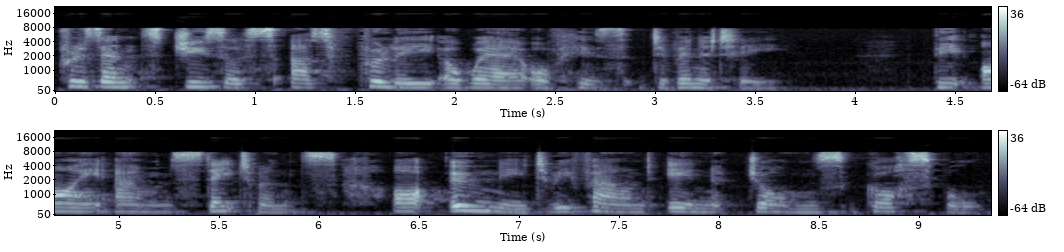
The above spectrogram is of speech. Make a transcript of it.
presents Jesus as fully aware of his divinity. The I am statements are only to be found in John's Gospel.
